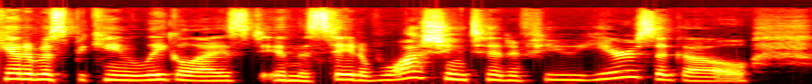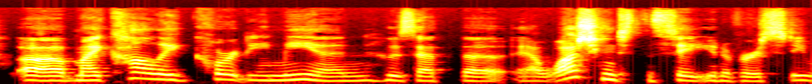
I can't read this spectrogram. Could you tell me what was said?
cannabis became legalized in the state of Washington a few years ago, uh, my colleague Courtney Meehan, who's at the at Washington State University,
